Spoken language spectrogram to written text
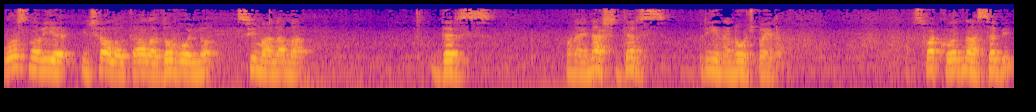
U osnovi je inša Allah ta'ala dovoljno svima nama ders, onaj naš ders prije na noć Bajrama svako od nas sebi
